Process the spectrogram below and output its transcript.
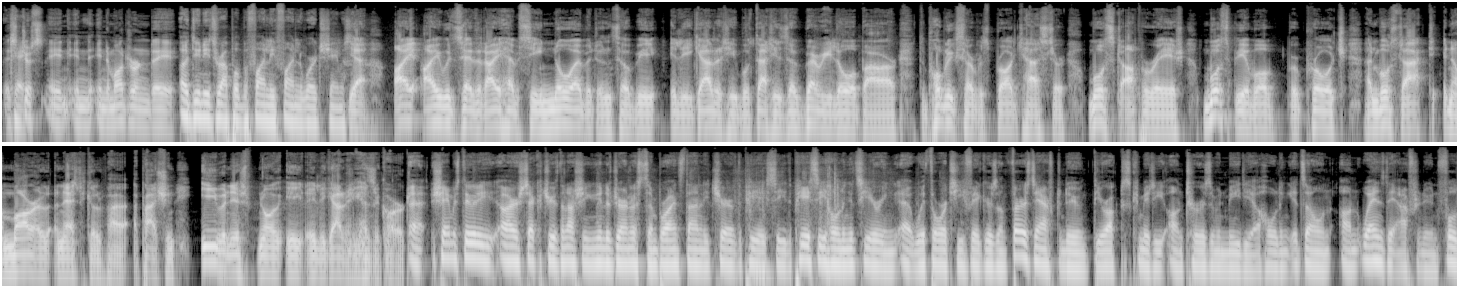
It's Okay. just in, in, in the modern day. I do need to wrap up. A finally, final word, Seamus. Yeah, I, I would say that I have seen no evidence of i- illegality, but that is a very low bar. The public service broadcaster must operate, must be above reproach, and must act in a moral and ethical pa- passion, even if no illegality has occurred. Uh, Seamus Dooley, Irish Secretary of the National Union of Journalists, and Brian Stanley, Chair of the PAC. The PAC holding its hearing uh, with RTE figures on Thursday afternoon. The Oireachtas Committee on Tourism and Media holding its own on Wednesday afternoon. Full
